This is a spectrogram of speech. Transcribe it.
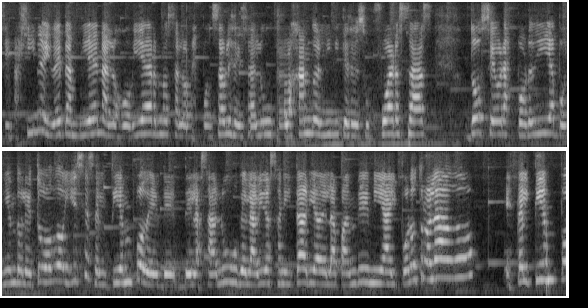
se imagina y ve también a los gobiernos, a los responsables de salud trabajando en límites de sus fuerzas, 12 horas por día poniéndole todo y ese es el tiempo de, de, la salud, de la vida sanitaria, de la pandemia. Y por otro lado está el tiempo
